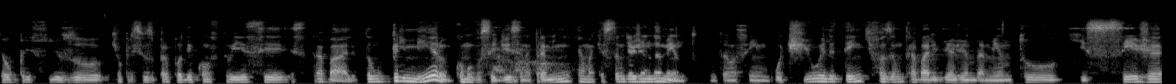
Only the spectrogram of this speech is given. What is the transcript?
que eu preciso que eu preciso para poder construir esse, esse trabalho. Então, primeiro, como você disse, né, para mim é uma questão de agendamento. Então, assim, o tio ele tem que fazer um trabalho de agendamento que seja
